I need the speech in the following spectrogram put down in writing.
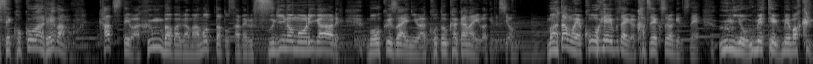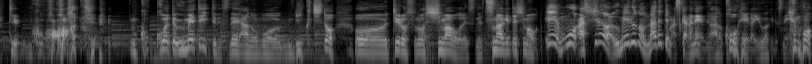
せここはレバノン。かつてはフンババが守ったとされる杉の森がある。木材には事欠かないわけですよ。またもや公平部隊が活躍するわけですね。海を埋めて埋めまくるっていう。ゴーって。ここうやって埋めていってですね、あのもう陸地とテュロスの島をですね、つなげてしまおうと。ええ、もうあしらは埋めるの慣れてますからね、あの公平が言うわけですね。もう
